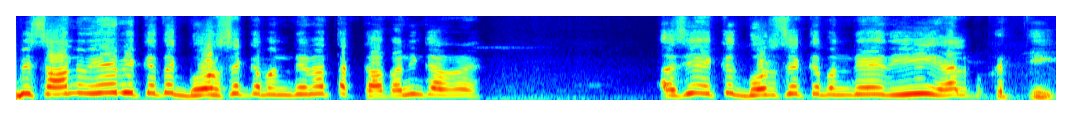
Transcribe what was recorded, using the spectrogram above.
ਵੀ ਸਾਨੂੰ ਇਹ ਵੀ ਕਿਤੇ ਗੁਰਸਿੱਖ ਬੰਦੇ ਨਾਲ ਧੱਕਾ ਤਾਂ ਨਹੀਂ ਕਰ ਰਹੇ। ਅਸੀਂ ਇੱਕ ਗੁਰਸਿੱਖ ਬੰਦੇ ਦੀ ਹੈਲਪ ਕੀਤੀ।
